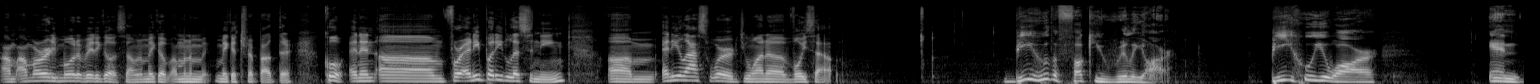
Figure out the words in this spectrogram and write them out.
I'm, I'm already motivated to go, so I'm gonna make a I'm gonna make a trip out there. Cool. And then um for anybody listening, um any last words you want to voice out? Be who the fuck you really are. Be who you are, and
